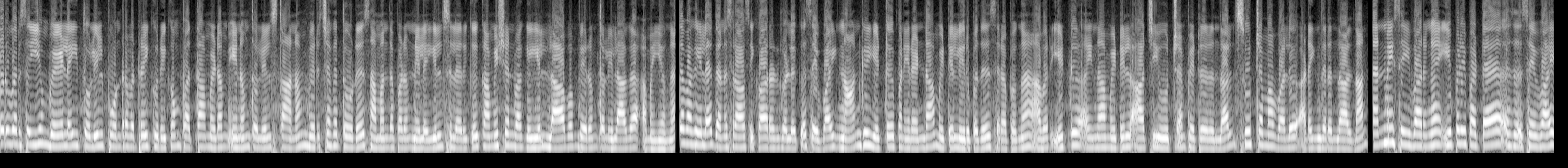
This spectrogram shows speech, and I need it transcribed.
ஒருவர் செய்யும் வேலை தொழில் போன்றவற்றை குறிக்கும் பத்தாம் இடம் எனும் தொழில் ஸ்தானம் விருச்சகத்தோடு சம்பந்தப்படும் நிலையில் சிலருக்கு கமிஷன் வகையில் லாபம் பெறும் தொழிலாக அமையுங்க. இந்த வகையில தனுசு ராசிக்காரர்களுக்கு செவ்வாய் நான்கு எட்டு பனிரெண்டாம் வீட்டில் இருப்பது சிறப்புங்க. அவர் எட்டு ஐந்தாம் வீட்டில் ஆட்சி உச்சம் பெற்றிருந்தால் சூட்சம வலு அடைந்திருந்தால் தான் நன்மை செய்வாருங்க. இப்படிப்பட்ட செவ்வாய்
